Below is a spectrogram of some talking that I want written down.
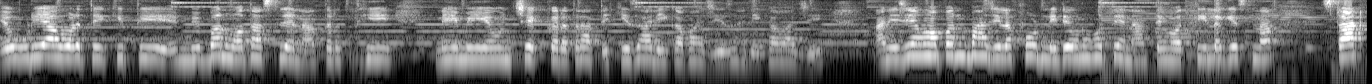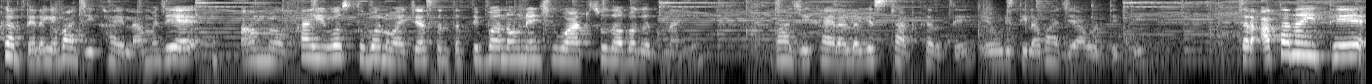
एवढी आवडते की ती मी बनवत असले ना तर ती नेहमी येऊन चेक करत राहते की झाली का भाजी झाली का भाजी. आणि जेव्हा पण भाजीला फोडणी देऊन होते ना तेव्हा ती लगेच ना स्टार्ट करते लगे भाजी खायला. म्हणजे काही वस्तू बनवायची असेल तर ती बनवण्याची वाटसुद्धा बघत नाही. भाजी खायला लगेच स्टार्ट करते. एवढी तिला भाजी आवडते ती. तर आता ना इथे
